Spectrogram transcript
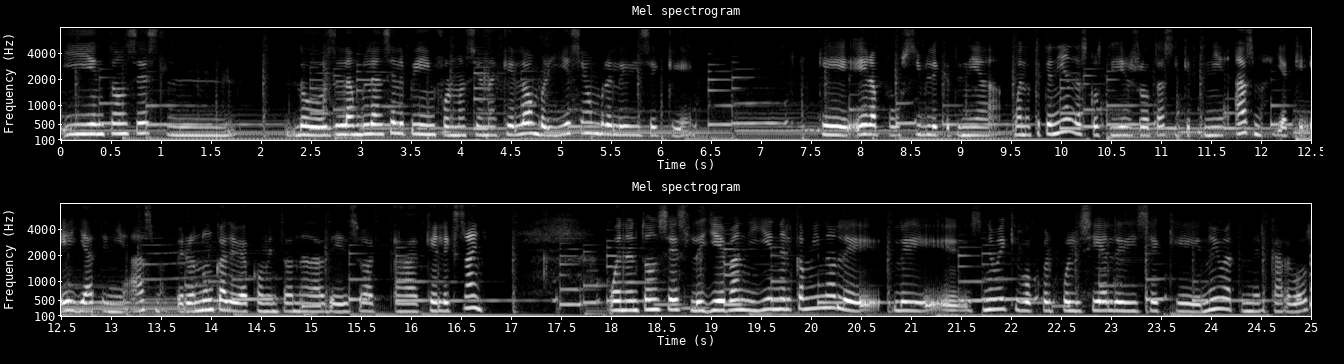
Y entonces los la ambulancia le piden información a aquel hombre y ese hombre le dice que que era posible que tenía, bueno, que tenía las costillas rotas y que tenía asma, ya que ella tenía asma, pero nunca le había comentado nada de eso a, aquel extraño. Bueno, entonces le llevan y en el camino le, le, si no me equivoco, el policía le dice que no iba a tener cargos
